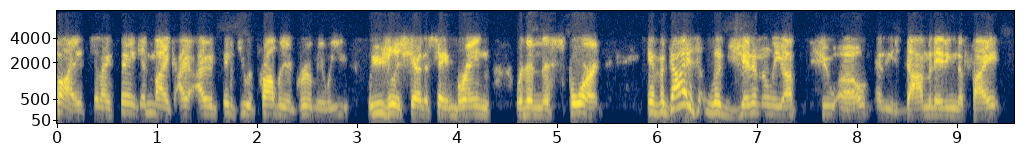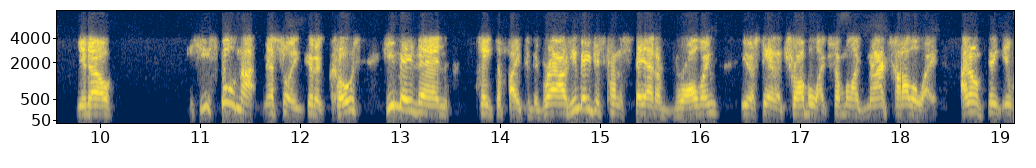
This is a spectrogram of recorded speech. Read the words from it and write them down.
fights, and I think, and Mike, I, I would think you would probably agree with me. We we usually share the same brain within this sport. If a guy's legitimately up 2-0 and he's dominating the fight, you know, he's still not necessarily going to coast. He may then take the fight to the ground. He may just kind of stay out of brawling, you know, stay out of trouble, like someone like Max Holloway. I don't think it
